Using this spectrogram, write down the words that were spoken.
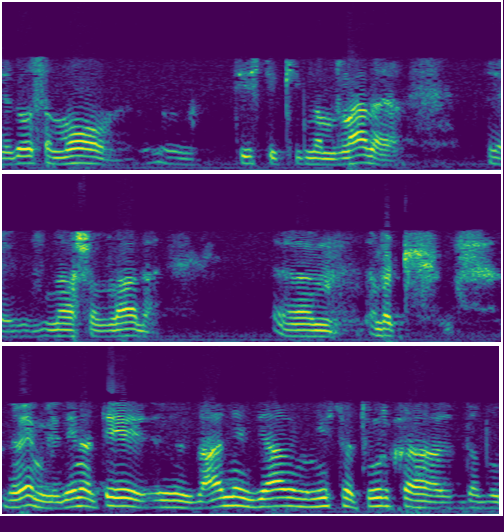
vedo samo um, tisti, ki nam vladajo, naša vlada. Um, ampak ne vem, glede na te zadnje izjave ministra Turka, da bo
